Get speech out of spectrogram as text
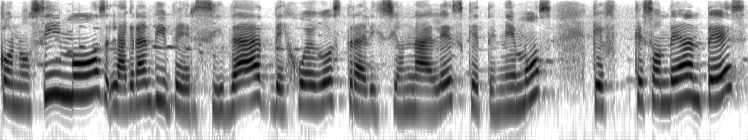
conocimos la gran diversidad de juegos tradicionales que tenemos, que, que son de antes,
